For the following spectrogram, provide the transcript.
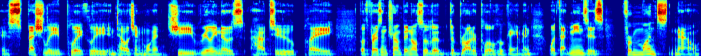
especially politically intelligent woman. She really knows how to play both President Trump and also the, the broader political game. And what that means is for months now,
